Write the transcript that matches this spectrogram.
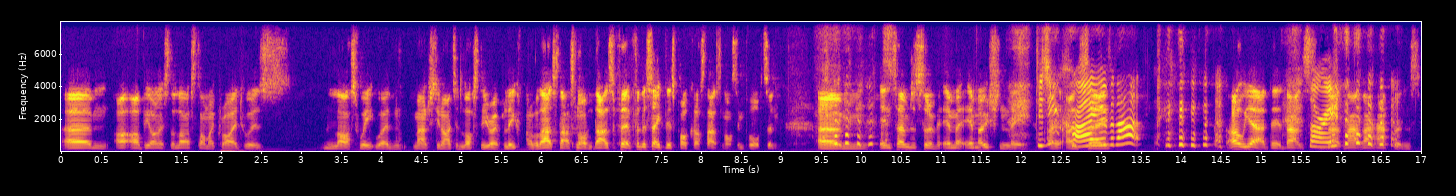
um, I, I'll be honest. The last time I cried was last week when Manchester United lost the Europa League final. But that's that's not that's for, for the sake of this podcast. That's not important. Um, in terms of sort of em- emotionally, did you I, cry say, over that? oh yeah, that's sorry. That, that, that happens.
